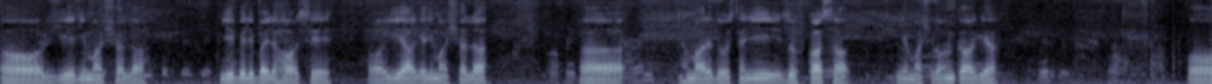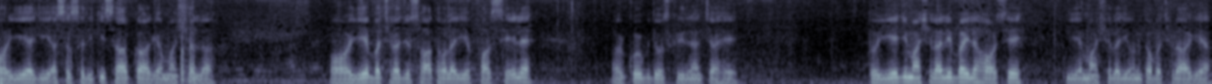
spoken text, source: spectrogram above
और ये जी माशाल्लाह, ये बेली भाई लाहौर से, और ये आ गया जी माशाल्लाह हमारे दोस्त हैं जी जुल्फ़ार साहब, ये माशाल्लाह उनका आ गया, और ये जी असद सदीकी साहब का आ गया माशाल्लाह, और ये बछड़ा जो साथ वाला ये फास्ट सेल है, और कोई भी दोस्त ख़रीदना चाहे तो ये जी माशाल्लाह अली भाई लाहौर से, ये माशाल्लाह जी उनका बछड़ा आ गया,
